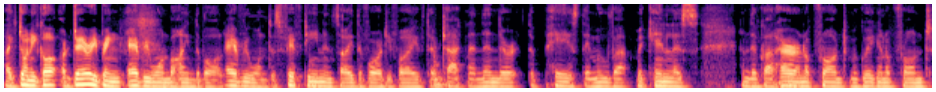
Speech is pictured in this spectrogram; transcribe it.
like Donegal or Derry bring everyone behind the ball. Everyone. There's 15 inside the 45. They're tackling, and then they're the pace they move at McKinless, and they've got Heron up front, McGuigan up front.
